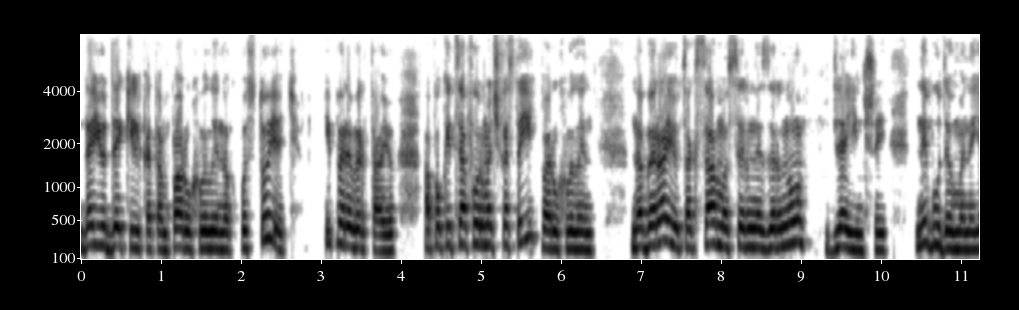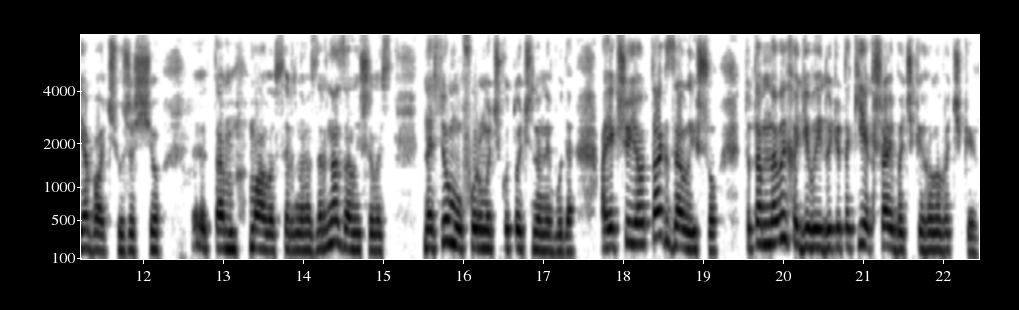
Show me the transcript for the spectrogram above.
Даю декілька там пару хвилинок постоять і перевертаю. А поки ця формочка стоїть пару хвилин, набираю так само сирне зерно для іншої. Не буде в мене, я бачу вже, що е, там мало сирного зерна залишилось. На сьому формочку точно не буде. А якщо я отак залишу, то там на виході вийдуть отакі, як шайбочки, головочки.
